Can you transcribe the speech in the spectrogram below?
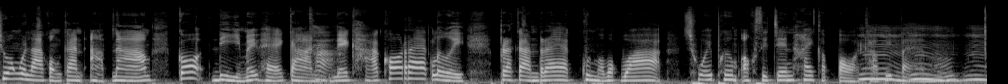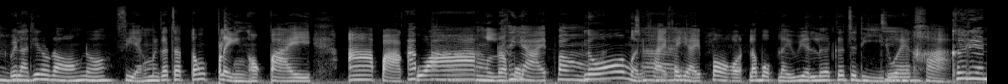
ช่วงเวลาของการอาบน้ำก็ดีไม่แพ้กันค่ะนะคะข้อแรกเลย ประการแรกคุณหมอบอกว่าช่วยเพิ่มออกซิเจนให้กับปอดค่ะพี่แปมอืมอืมเวลาที่เราร้องเนอะเสียงมันก็จะต้องเปล่งออกไป อ้าปากอ้ากว้างปากระขบบยายปอดเนอะเหมือนใช่ขายขยายปอด ระบบไหลเวียนเลือดก็จะดีด้วยค่ะเคยเรียน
